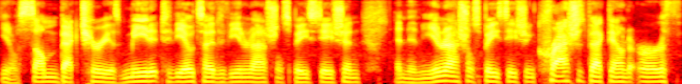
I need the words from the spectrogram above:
you know, some bacteria has made it to the outside of the International Space Station, and then the International Space Station crashes back down to Earth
